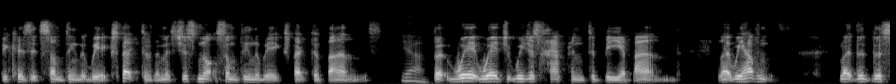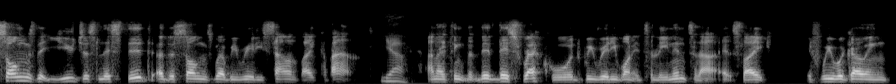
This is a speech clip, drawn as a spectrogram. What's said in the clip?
because it's something that we expect of them. It's just not something that we expect of bands. Yeah. But we we we just happen to be a band. Like we haven't like the, the songs that you just listed are the songs where we really sound like a band. Yeah. And I think that th- this record, we really wanted to lean into that. It's like if we were going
